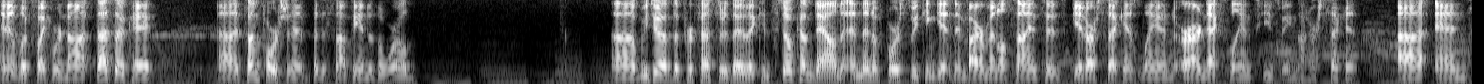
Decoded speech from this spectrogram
and it looks like we're not. That's okay. Uh, it's unfortunate, but it's not the end of the world. Uh, we do have the professor though that can still come down, and then of course we can get in environmental sciences, get our second land, or our next land, excuse me, not our second, uh, and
